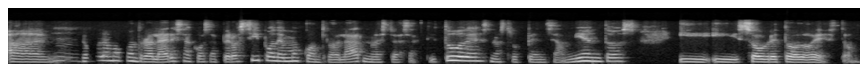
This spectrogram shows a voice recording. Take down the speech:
Mm. No podemos controlar esa cosa, pero sí podemos controlar nuestras actitudes, nuestros pensamientos y, sobre todo esto.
